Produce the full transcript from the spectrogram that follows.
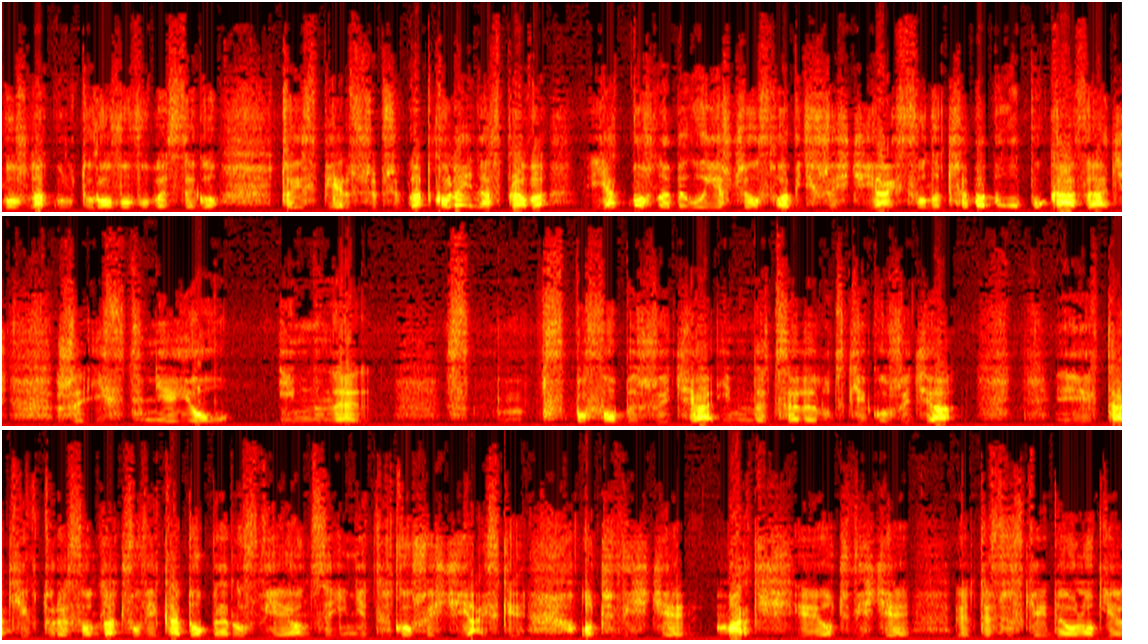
można kulturowo, wobec tego to jest pierwszy przykład. Kolejna sprawa, jak można było jeszcze osłabić chrześcijaństwo? No trzeba było pokazać, że istnieją inne sposoby życia, inne cele ludzkiego życia, takie, które są dla człowieka dobre, rozwijające i nie tylko chrześcijańskie. Oczywiście, Marks, e, oczywiście e, te wszystkie ideologie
